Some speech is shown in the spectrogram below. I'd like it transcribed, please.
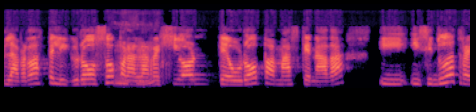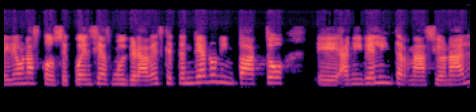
la verdad peligroso para la región de Europa más que nada y, y, sin duda traería unas consecuencias muy graves que tendrían un impacto eh, a nivel internacional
